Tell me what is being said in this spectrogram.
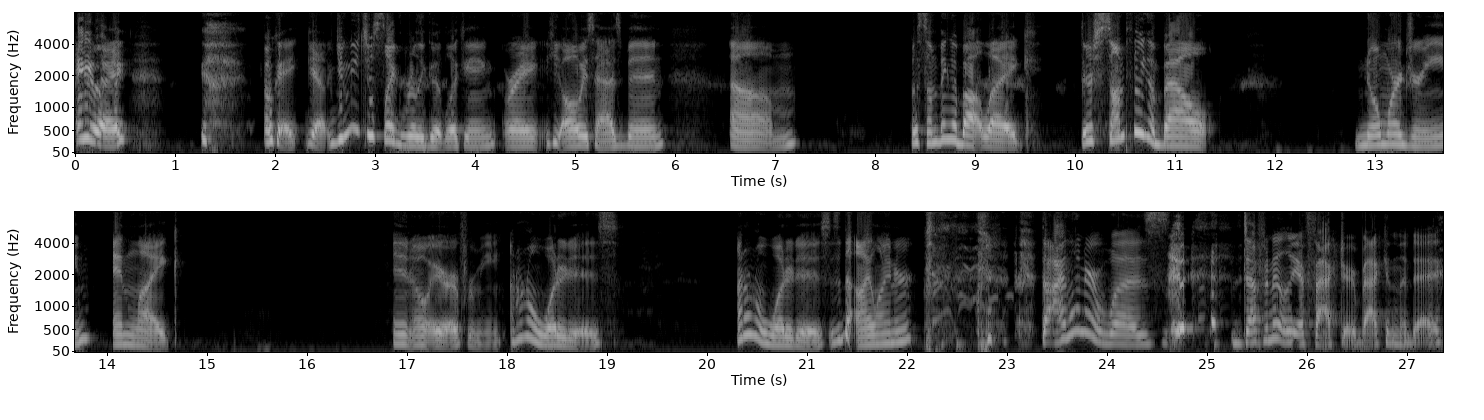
anyway, okay, yeah, Yoongi's just like really good looking, right? He always has been. Um but something about like there's something about No More Dream and like NO era for me. I don't know what it is. I don't know what it is. Is it the eyeliner? the eyeliner was definitely a factor back in the day.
